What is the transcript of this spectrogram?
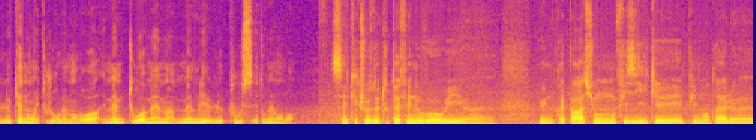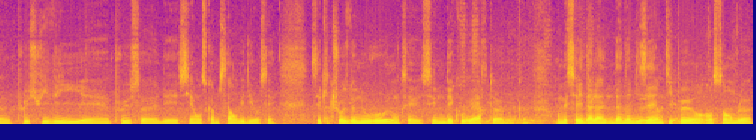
le, canon est toujours au même endroit, et même toi-même, même, le pouce est au même endroit. C'est quelque chose de tout à fait nouveau, oui. Euh, une préparation physique et, puis mentale euh, plus suivie et plus euh, des séances comme ça en vidéo, c'est quelque chose de nouveau, donc c'est une découverte. Donc, on essaye d'analyser un petit peu ensemble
